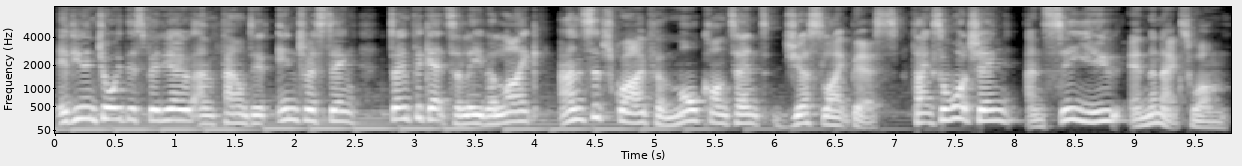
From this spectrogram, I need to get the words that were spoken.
If you enjoyed this video and found it interesting, don't forget to leave a like and subscribe for more content just like this. Thanks for watching and see you in the next one.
